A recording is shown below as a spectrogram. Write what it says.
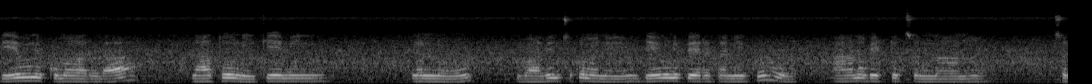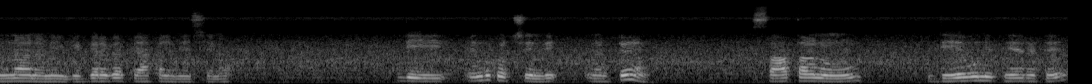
దేవుని కుమారుడా నాతో నీకేమి నన్ను భావించుకోమని దేవుని పేరట నీకు ఆనబెట్టుచున్నాను చున్నానని బిగ్గరగా కేకలు వేసాను ఇది ఎందుకు వచ్చింది అంటే సాతాను దేవుని పేరటే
